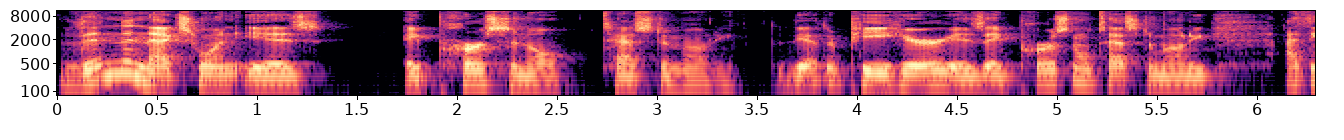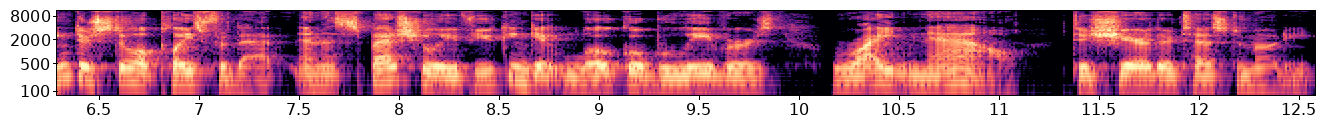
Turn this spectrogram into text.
Then the next one is a personal testimony. The other P here is a personal testimony. I think there's still a place for that. And especially if you can get local believers right now to share their testimony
